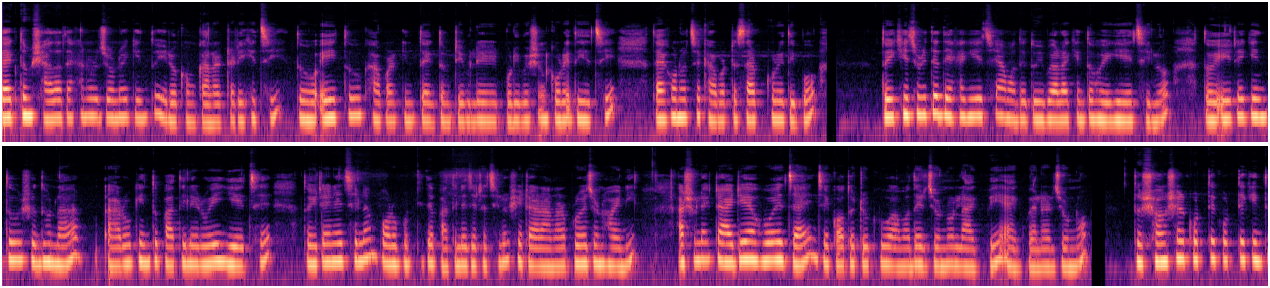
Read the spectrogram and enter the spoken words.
তো একদম সাদা দেখানোর জন্যই কিন্তু এরকম কালারটা রেখেছি। তো এই তো খাবার কিন্তু একদম টেবিলে পরিবেশন করে দিয়েছি। তো এখন হচ্ছে খাবারটা সার্ভ করে দিব। তো এই খিচুড়িতে দেখা গিয়েছে আমাদের দুই বেলা কিন্তু হয়ে গিয়েছিল। তো এটা কিন্তু শুধু না, আরও কিন্তু পাতিলে রয়ে গিয়েছে। তো এটা এনেছিলাম, পরবর্তীতে পাতিলে যেটা ছিল সেটা আর আনার প্রয়োজন হয়নি। আসলে একটা আইডিয়া হয়ে যায় যে কতটুকু আমাদের জন্য লাগবে এক বেলার জন্য। তো সংসার করতে করতে কিন্তু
